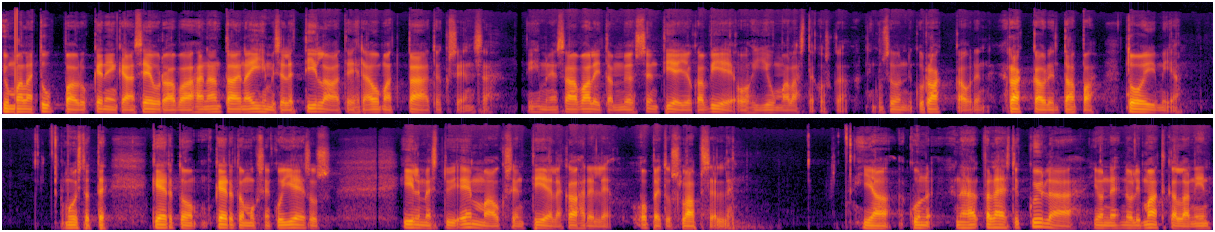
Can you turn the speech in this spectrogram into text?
Jumala ei tuppaudu kenenkään seuraavaa. Hän antaa aina ihmiselle tilaa tehdä omat päätöksensä. Ihminen saa valita myös sen tie, joka vie ohi Jumalasta, koska niin se on niin rakkauden, rakkauden tapa toimia. Muistatte kertomuksen, kun Jeesus ilmestyi Emmauksen tiellä kahdelle opetuslapselle. Ja kun nämä lähestyi kylää, jonne ne oli matkalla, niin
